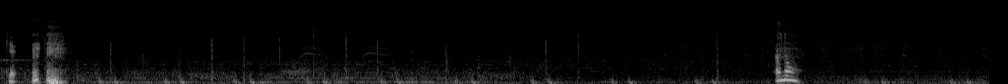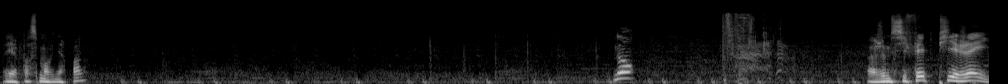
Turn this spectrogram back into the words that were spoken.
Ok. Ah non Il va forcément venir par là. Non ah, Je me suis fait piéger.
